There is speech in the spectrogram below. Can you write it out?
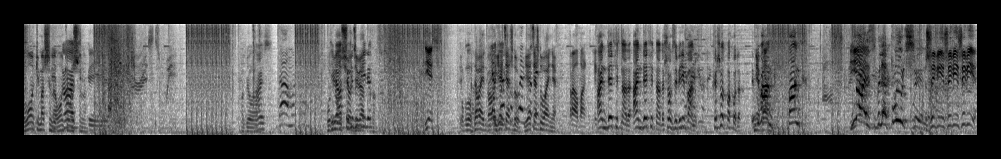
Лонки машина, лонки машина. Nice. Да, может Убил Девятку еще девятку. Есть. Углу. Давай, Я я тебя жду, я тебя жду, Аня. Право, банк. Ань, дефит надо, Ань, дефит надо. Шок, забери банк. Хедшот по ходу. Не, банк, банк! Nice, блядь, лучший! Живи, живи, живи.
